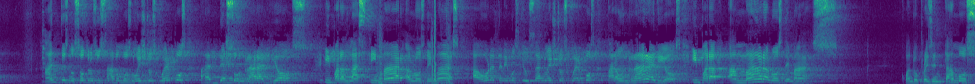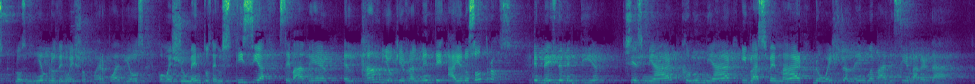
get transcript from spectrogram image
Antes nosotros usábamos nuestros cuerpos para deshonrar a Dios y para lastimar a los demás. Ahora tenemos que usar nuestros cuerpos para honrar a Dios y para amar a los demás. Cuando presentamos los miembros de nuestro cuerpo a Dios como instrumentos de justicia, se va a ver el cambio que realmente hay en nosotros. En vez de mentir, chismear, calumniar y blasfemar, nuestra lengua va a decir la verdad,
